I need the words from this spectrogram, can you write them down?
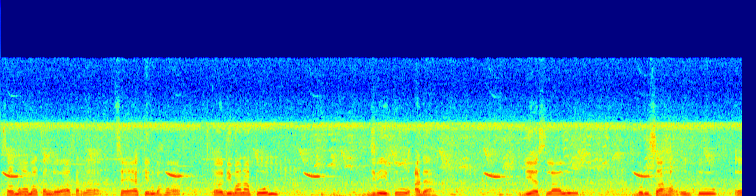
selalu mengamalkan doa karena saya yakin bahwa e, di mana pun jin itu ada dia selalu berusaha untuk e,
